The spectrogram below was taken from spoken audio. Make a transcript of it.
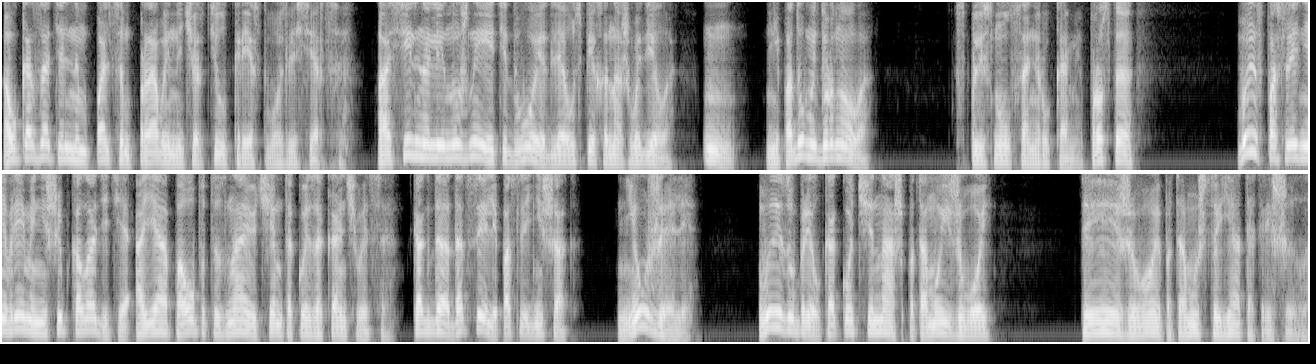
а указательным пальцем правой начертил крест возле сердца. А сильно ли нужны эти двое для успеха нашего дела? М -м, не подумай дурного. Всплеснул Саня руками. Просто вы в последнее время не шибко ладите, а я по опыту знаю, чем такое заканчивается. Когда до цели последний шаг. Неужели? Вызубрил, как отче наш, потому и живой. Ты живой, потому что я так решил.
